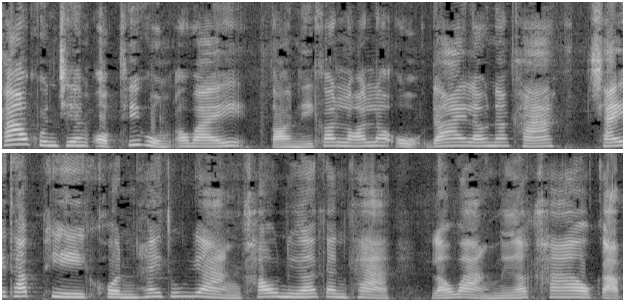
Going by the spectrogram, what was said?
ข้าวคุณเชียงอบที่หุงเอาไว้ ตอนนี้ก็ร้อนละอุได้แล้วนะคะ ใช้ทัพพีคนให้ทุกอย่างเข้าเนื้อกันค่ะ ระหว่างเนื้อข้าวกับ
